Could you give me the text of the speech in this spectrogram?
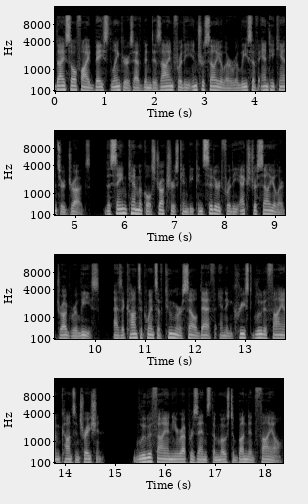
disulfide based linkers have been designed for the intracellular release of anti-cancer drugs, the same chemical structures can be considered for the extracellular drug release, as a consequence of tumor cell death and increased glutathione concentration. Glutathione represents the most abundant thiol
